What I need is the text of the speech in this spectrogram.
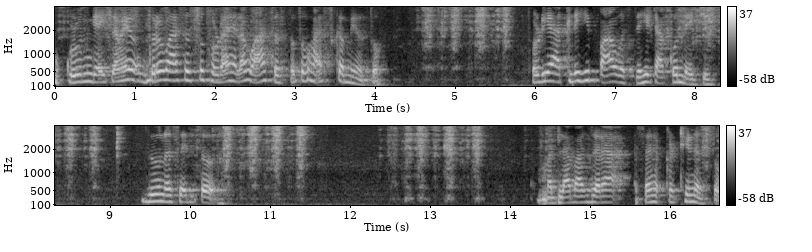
उकळून घ्यायचा म्हणजे उग्र वास असतो थोडा ह्याला वास असतो तो वास कमी होतो. थोडी आतली ही पाव असते ही टाकून द्यायची. जून असेल तर. मधला भाग जरा असा कठीण असतो.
